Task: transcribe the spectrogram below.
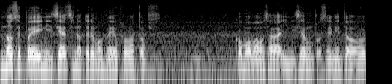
No se puede iniciar si no tenemos medios probatorios. ¿Cómo vamos a iniciar un procedimiento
